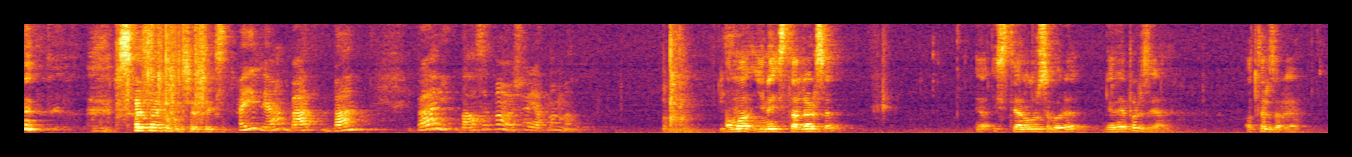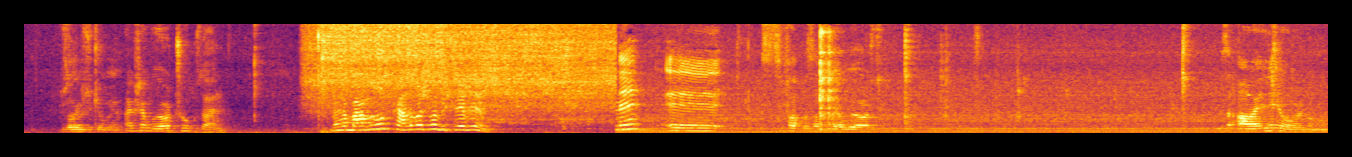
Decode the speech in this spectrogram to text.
Bu sefer sen kapanış yapacaksın. Hayır ya ben ben ben dans etmem öyle şey yapmam ben. Ama yine isterlerse, ya isteyen olursa böyle gene yaparız yani. Atarız araya. Güzel gözüküyor bu ya. Arkadaşlar bu yoğurt çok güzel. Mesela ben bunu kendi başıma bitirebilirim. Ne e, sıfatla satılıyor bu yoğurt? Mesela aile yoğurdu mu?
